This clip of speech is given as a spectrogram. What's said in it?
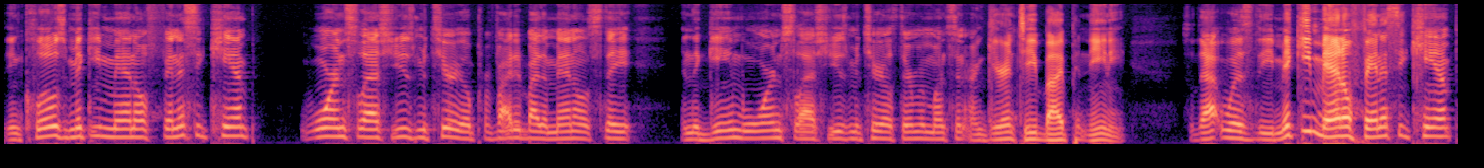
The enclosed Mickey Mantle Fantasy Camp worn slash used material provided by the Mantle Estate and the game worn slash used material Thurman Munson are guaranteed by Panini. So that was the Mickey Mantle Fantasy Camp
